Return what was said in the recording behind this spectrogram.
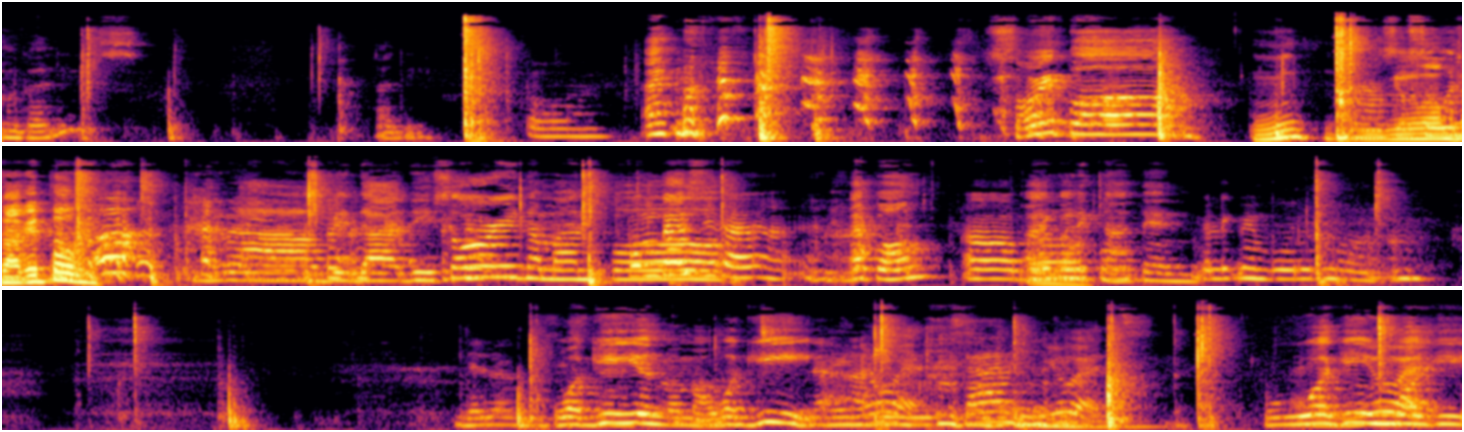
magalis. Daddy. Oh. Ay! Sorry po! Hmm? Ah, naman susunod. sa akin, Pong. Grabe, Daddy. Sorry naman po. Kung daw sila. Ay, Pong? Oh, Ay, balik mo. natin. Balik mo yung burot mo. Wagi yun, mama. Wagi. I know it. San, it. Wagi, wagi.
